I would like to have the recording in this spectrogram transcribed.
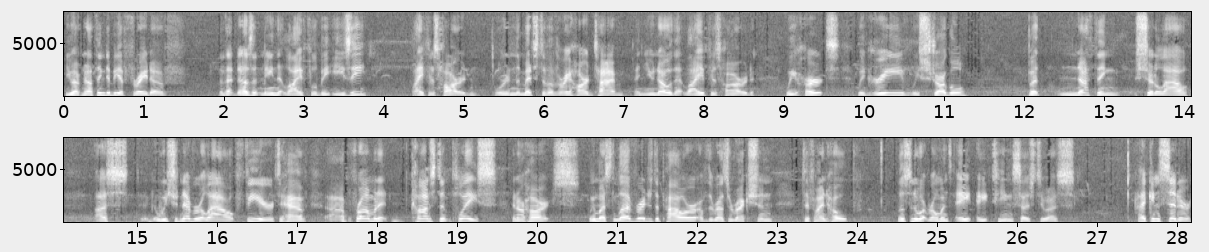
You have nothing to be afraid of. And that doesn't mean that life will be easy. Life is hard. We're in the midst of a very hard time, and you know that life is hard. We hurt, we grieve, we struggle, but nothing should allow us, we should never allow fear to have a prominent, constant place in our hearts. We must leverage the power of the resurrection to find hope. Listen to what Romans 8 18 says to us. I consider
